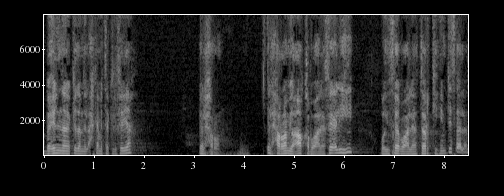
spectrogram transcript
بقلنا كده من الأحكام التكليفية الحرام. الحرام يعاقب على فعله ويثاب على تركه امتثالا.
